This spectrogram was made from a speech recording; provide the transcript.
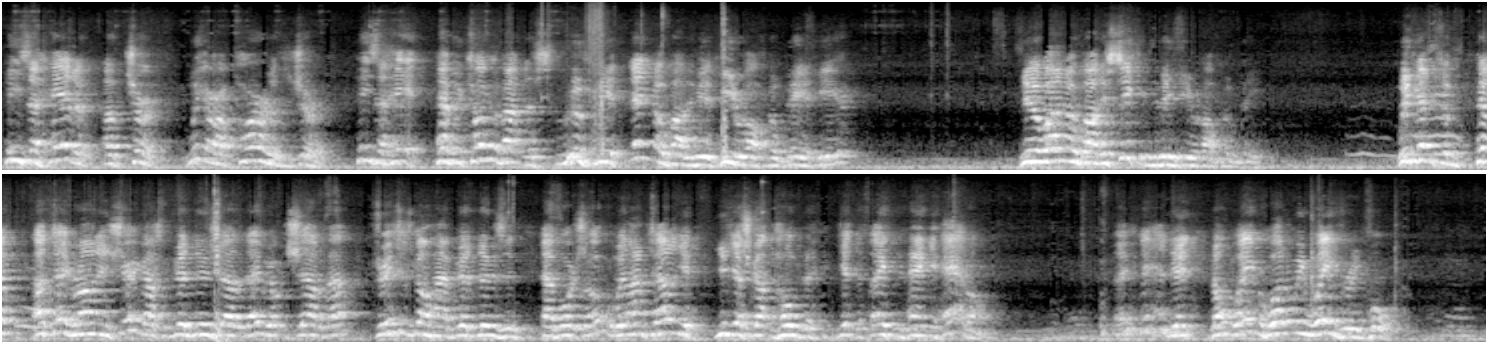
He's the head of, of church. We are a part of the church. He's the head. Have we talked about this roof bed? Ain't nobody been healed off no bed here. You know why nobody's seeking to be healed off no bed? We get some help. I'll tell you, Ronnie and Sherry got some good news the other day. We ought to shout about. Trish is going to have good news and before it's over with. I'm telling you, you just got to hold the, get the faith and hang your hat on. Amen. Don't waver. What are we wavering for?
